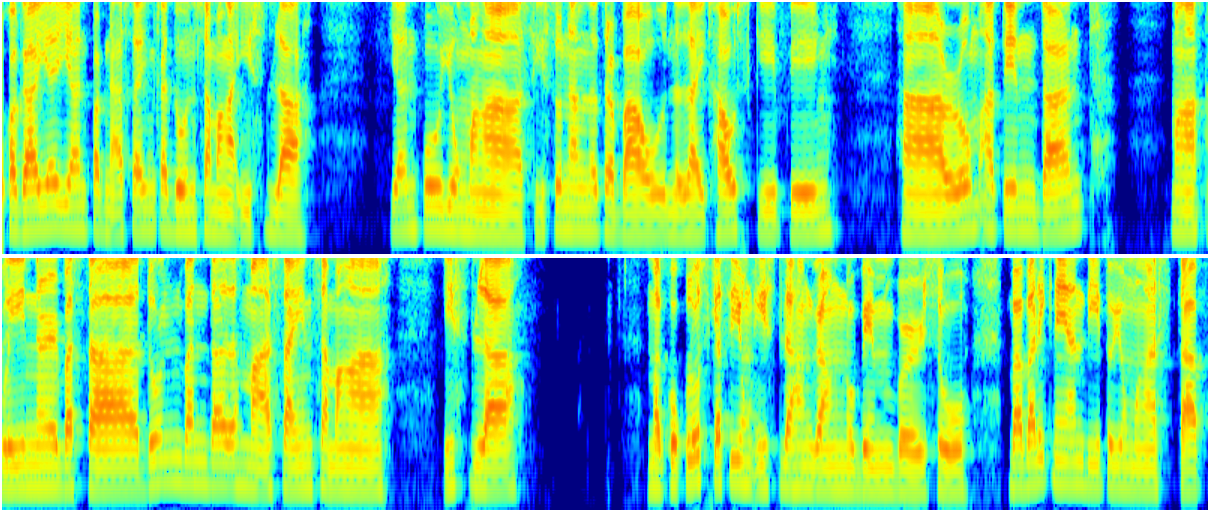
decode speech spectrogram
kagaya yan pag na-assign ka doon sa mga isla, yan po yung mga seasonal na trabaho na like housekeeping, ah, room attendant, mga cleaner, basta doon banda ma-assign sa mga isla. Magko-close kasi yung isla hanggang November. So, babalik na yan dito yung mga staff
